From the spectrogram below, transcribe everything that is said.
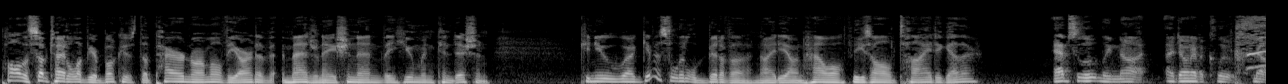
Paul, the subtitle of your book is The Paranormal, the Art of Imagination, and the Human Condition. Can you uh, give us a little bit of an idea on how these all tie together? Absolutely not. I don't have a clue. No,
